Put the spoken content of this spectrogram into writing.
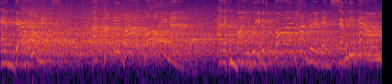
And their opponents, accompanied by Paul Heyman, at a combined weight of 570 pounds,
